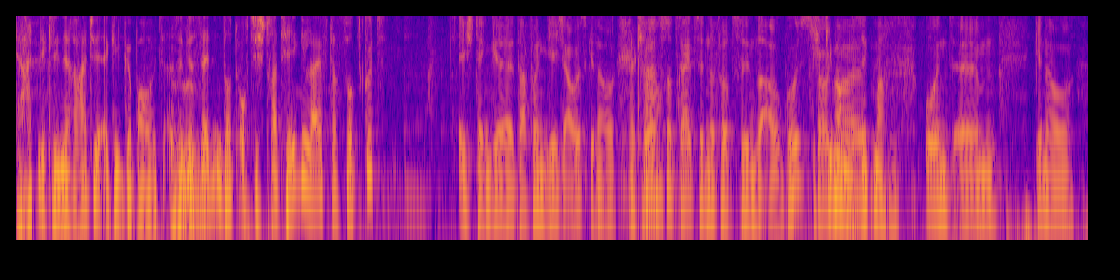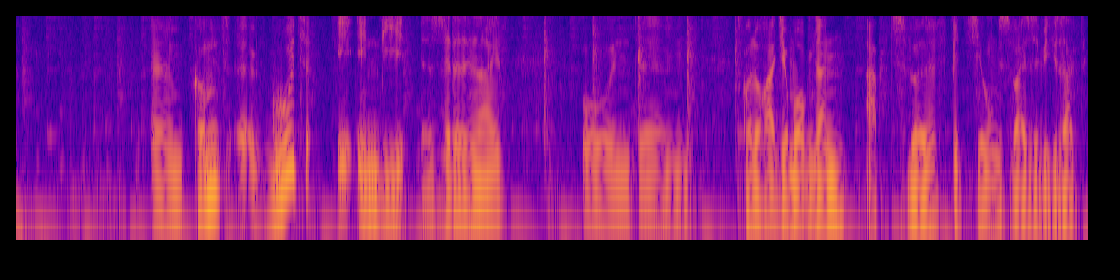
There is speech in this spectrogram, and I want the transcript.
der, hat eine kleine Radioecke gebaut. Also mhm. wir senden dort auch die Strategen live. Das wird gut. Ich denke, davon gehe ich aus, genau. Ja, 12., 13., 14. August. Ich gehe mal, mal Musik machen. Und ähm, genau, ähm, kommt äh, gut in die Saturday Night und ähm, Coloradio morgen dann ab 12 beziehungsweise wie gesagt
